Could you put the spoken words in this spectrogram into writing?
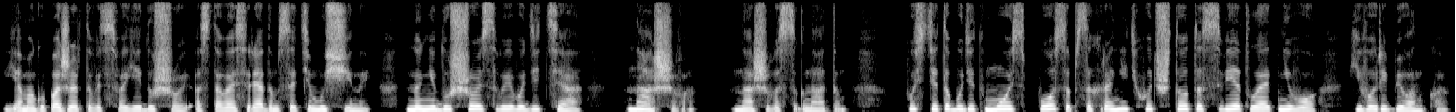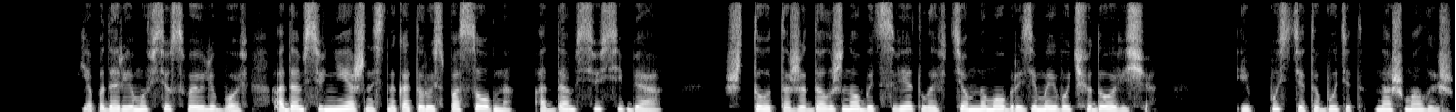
Я могу пожертвовать своей душой, оставаясь рядом с этим мужчиной, но не душой своего дитя, нашего, нашего с Игнатом, Пусть это будет мой способ сохранить хоть что-то светлое от него, его ребенка. Я подарю ему всю свою любовь, отдам всю нежность, на которую способна, отдам всю себя. Что-то же должно быть светлое в темном образе моего чудовища. И пусть это будет наш малыш.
